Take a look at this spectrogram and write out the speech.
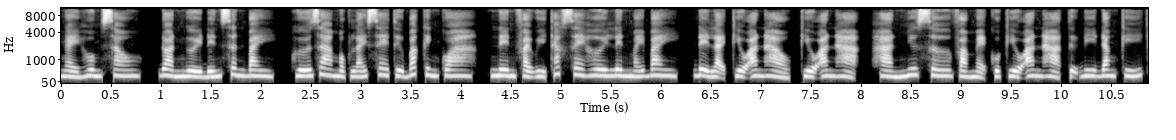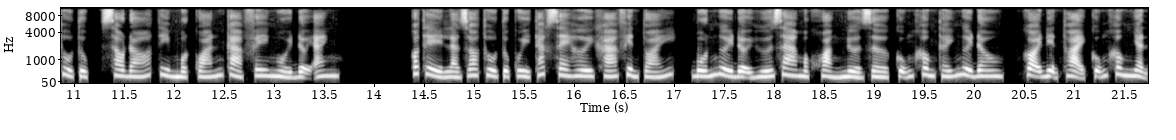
Ngày hôm sau, đoàn người đến sân bay, hứa ra mộc lái xe từ Bắc Kinh qua, nên phải ủy thác xe hơi lên máy bay, để lại Kiều An Hảo, Kiều An Hạ, Hàn Như Sơ và mẹ của Kiều An Hạ tự đi đăng ký thủ tục, sau đó tìm một quán cà phê ngồi đợi anh. Có thể là do thủ tục ủy thác xe hơi khá phiền toái, bốn người đợi hứa ra mộc khoảng nửa giờ cũng không thấy người đâu, gọi điện thoại cũng không nhận,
